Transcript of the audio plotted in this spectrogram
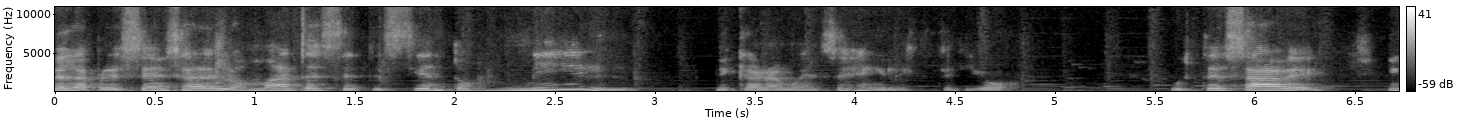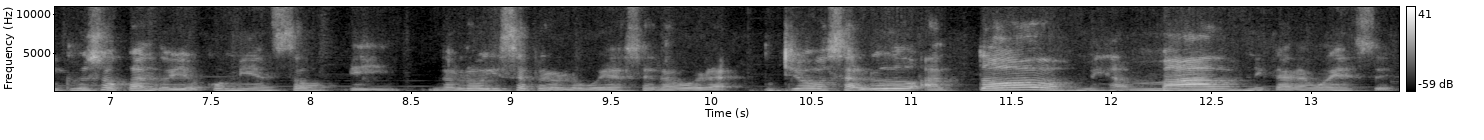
de la presencia de los más de 700 mil nicaragüenses en el exterior. Usted sabe, incluso cuando yo comienzo, y no lo hice, pero lo voy a hacer ahora, yo saludo a todos mis amados nicaragüenses,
